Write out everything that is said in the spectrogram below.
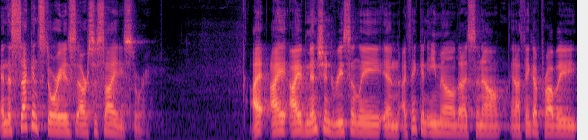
And the second story is our society story. I, I, I mentioned recently in, I think, an email that I sent out, and I think I've probably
